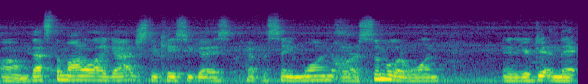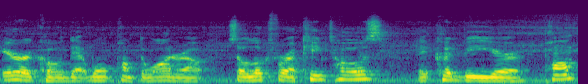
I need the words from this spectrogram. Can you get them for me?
um, that's the model I got, just in case you guys have the same one or a similar one, and you're getting that error code that won't pump the water out. So look for a kinked hose it could be your pump,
